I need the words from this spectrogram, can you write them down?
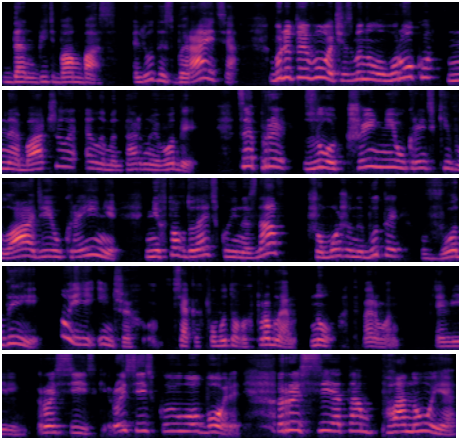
данбіть бамбас. Люди збираються, бо лютої в очі з минулого року не бачили елементарної води. Це при злочинній українській владі і Україні ніхто в Донецьку і не знав, що може не бути води, ну і інших всяких побутових проблем. Ну, а тепер вон вільні, російські, російською говорять, Росія там панує,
